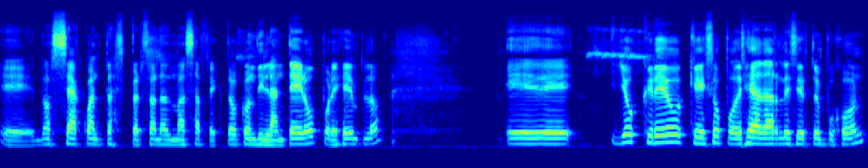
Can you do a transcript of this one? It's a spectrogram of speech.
eh, no sé a cuántas personas más afectó, con Dilantero, por ejemplo. Eh, yo creo que eso podría darle cierto empujón.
